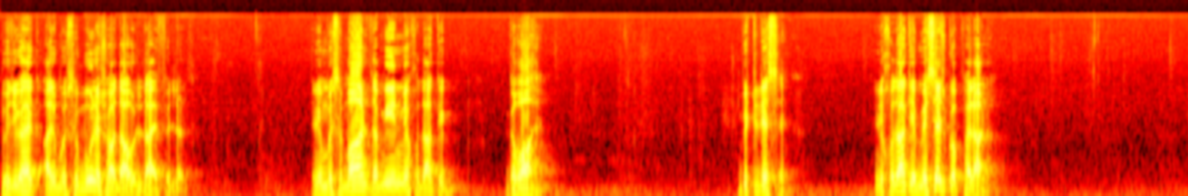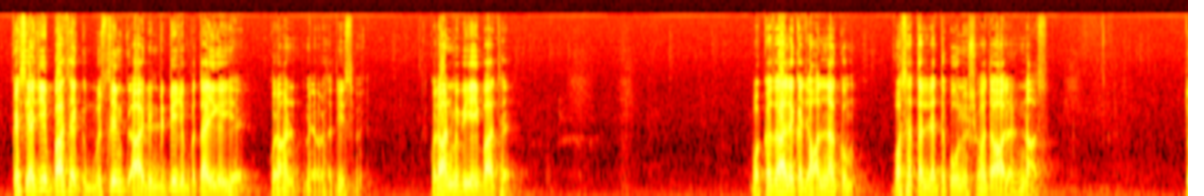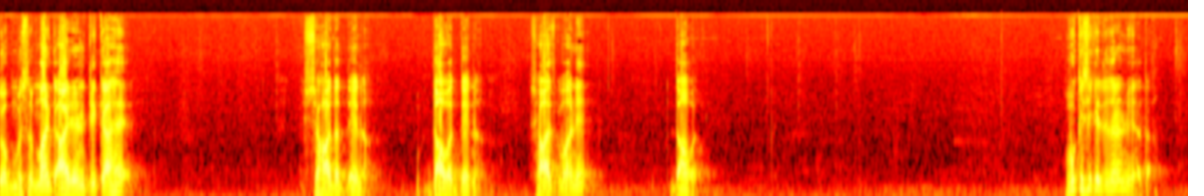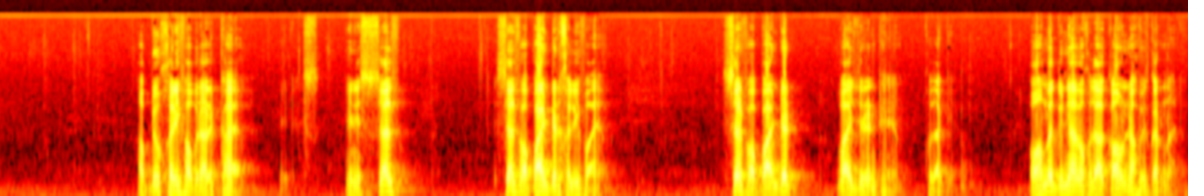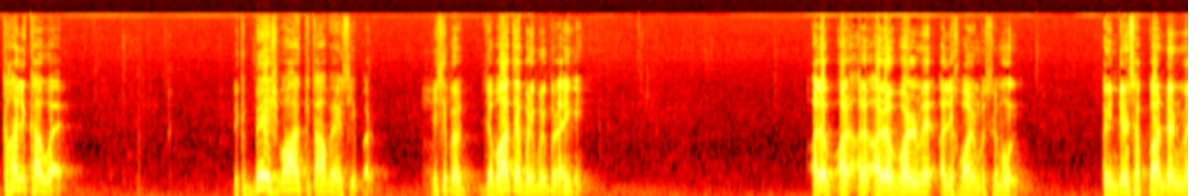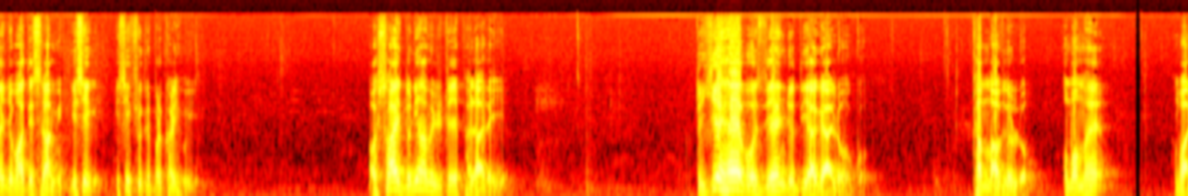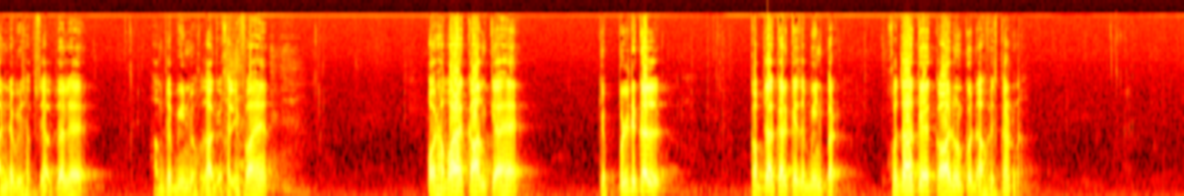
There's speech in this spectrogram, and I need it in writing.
دوسری جگہ ہے کہ المسبون شہداء اللہ فلرز یعنی مسلمان زمین میں خدا کے گواہ ہیں، وٹنس ہیں۔ یعنی خدا کے میسج کو پھیلانا۔ کیسی عجیب بات ہے کہ مسلم کی آئیڈینٹی جو بتائی گئی ہے قرآن میں اور حدیث میں۔ قرآن میں بھی یہی بات ہے۔ وہ قزال کا جالنا کم وسط التکون شہدا الناس۔ تو مسلمان کی آئیڈینٹی کیا ہے؟ شہادت دینا، دعوت دینا۔ شہادت کے معنی دعوت۔ وہ کسی کے نظر نہیں آتا۔ اپنے کو خلیفہ بنا رکھا ہے۔ یعنی سیلف سیلف اپائنٹڈ خلیفہ ہیں۔ سیلف اپائنٹڈ وائس جرنٹ ہیں خدا کے۔ اور ہمیں دنیا میں خدا کاؤنٹ نافذ کرنا ہے۔ کہاں لکھا ہوا ہے؟ لیکن بے شمار کتابیں اسی پر اسی پر جماعتیں بڑی بڑی بنائی گئیں۔ الگ الگ ورلڈ میں الخوان مسلمون انڈین سب کانٹینٹ میں جماعت اسلامی، اسی اسی فکر پر کھڑی ہوئی ہے۔ اور ساری دنیا میں لٹریچر پھیلا رہی ہے۔ تو یہ ہے وہ ذہن جو دیا گیا لوگوں کو۔ ہم افضل امم ہیں ہمارا نبی سب سے افضل ہے ہم زمین میں خدا کے خلیفہ ہیں۔ اور ہمارا کام کیا ہے کہ پولیٹیکل قبضہ کر کے زمین پر خدا کے قانون کو نافذ کرنا۔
